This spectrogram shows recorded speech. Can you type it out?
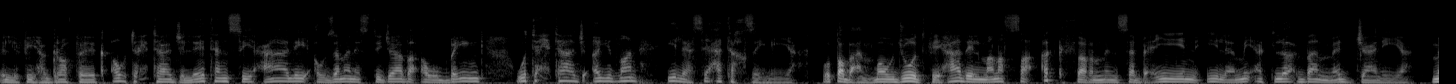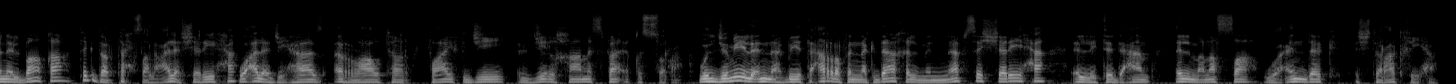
اللي فيها جرافيك أو تحتاج latency عالي أو زمن استجابة أو ping وتحتاج أيضا إلى سعة تخزينية. وطبعا موجود في هذه المنصة أكثر من 70 إلى 100 لعبة مجانية. من الباقة تقدر تحصل على شريحة وعلى جهاز الراوتر 5G الجيل الخامس فائق السرعة. والجميل إنه بيتعرف إنك داخل من نفس الشريحة اللي تدعم المنصة وعندك اشتراك فيها.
